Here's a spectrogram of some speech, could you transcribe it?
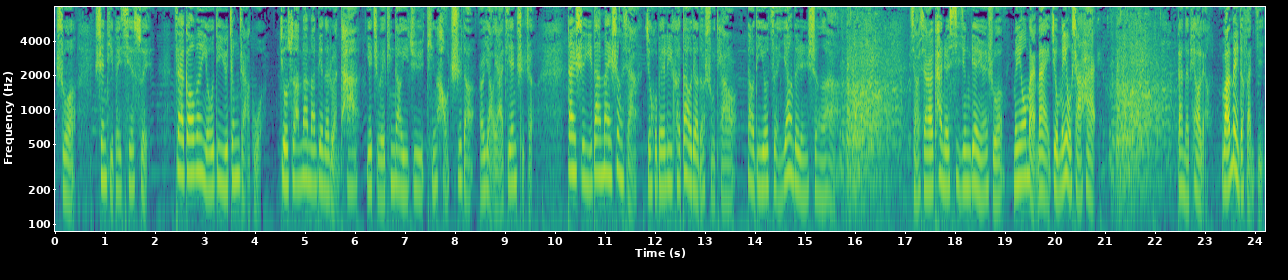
说：“身体被切碎，在高温油地狱挣扎过，就算慢慢变得软塌，也只为听到一句‘挺好吃的’而咬牙坚持着。”但是，一旦卖剩下，就会被立刻倒掉的薯条，到底有怎样的人生啊？小仙儿看着戏精店员说：“没有买卖就没有杀害。”干得漂亮，完美的反击。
